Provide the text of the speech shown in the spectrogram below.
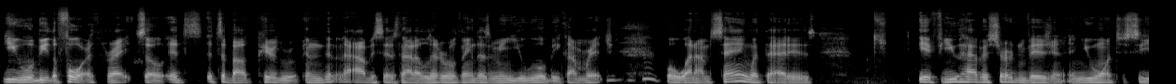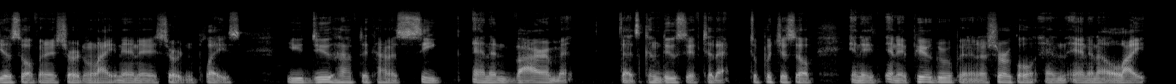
you will be the fourth, right? So it's it's about peer group, and obviously it's not a literal thing. Doesn't mean you will become rich, mm-hmm. but what I'm saying with that is, if you have a certain vision and you want to see yourself in a certain light and in a certain place, you do have to kind of seek an environment that's conducive to that. To put yourself in a in a peer group and in a circle and and in a light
